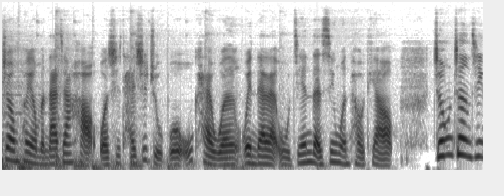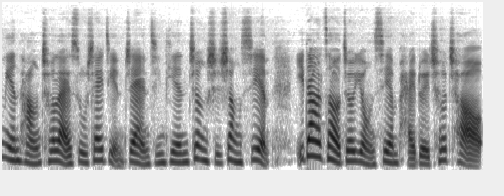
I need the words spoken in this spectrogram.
听众朋友们，大家好，我是台视主播吴凯文，为您带来午间的新闻头条。中正纪念堂车来速筛检站今天正式上线，一大早就涌现排队车潮，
